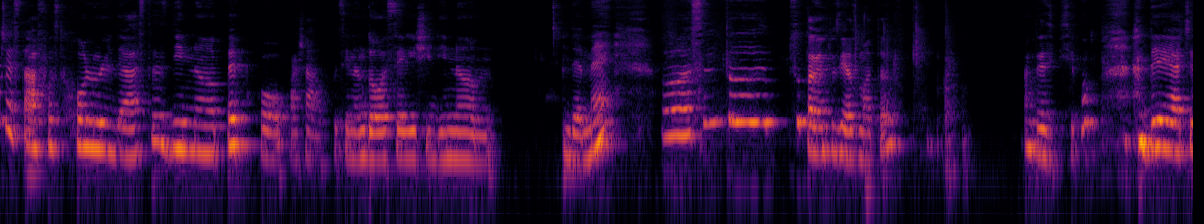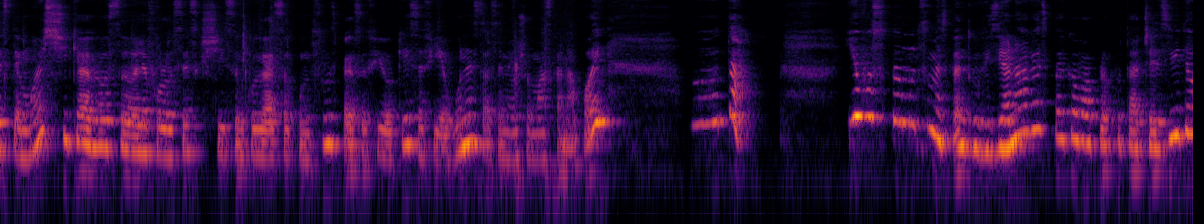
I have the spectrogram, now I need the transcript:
acesta a fost haul de astăzi din uh, Pepco, așa, puțin în două serii și din um, DM. Sunt super entuziasmată, am trezit pisicul, de aceste măști și chiar vreau să le folosesc și sunt curioasă cum sunt, sper să fie ok, să fie bune, sau să-mi iau și o masca înapoi. Eu vă super mulțumesc pentru vizionare, sper că v-a plăcut acest video.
